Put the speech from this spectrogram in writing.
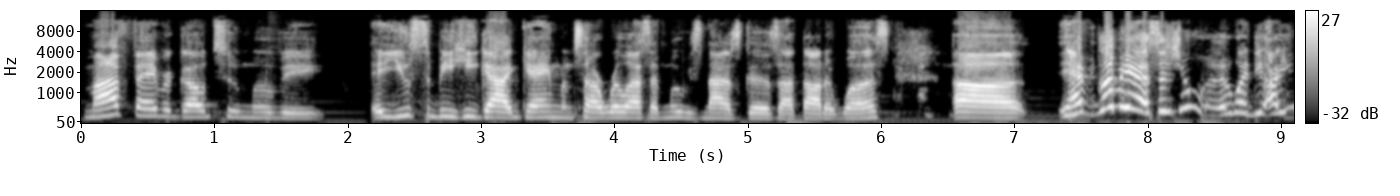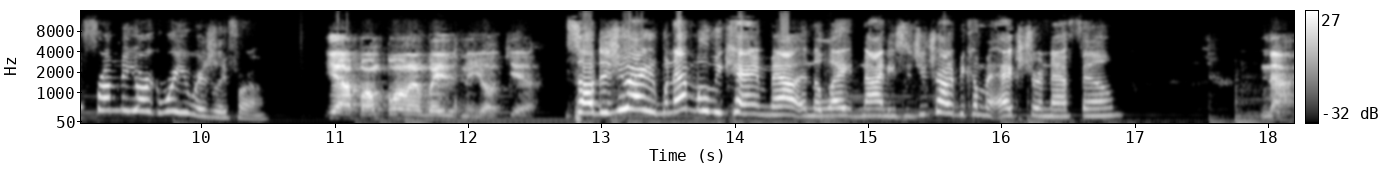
My favorite go-to movie. It used to be He Got Game until I realized that movie's not as good as I thought it was. Uh, have, let me ask: Since you, wait, are you from New York? Where are you originally from? Yeah, I'm born and raised in New York. Yeah. So, did you when that movie came out in the late '90s? Did you try to become an extra in that film? Nah.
